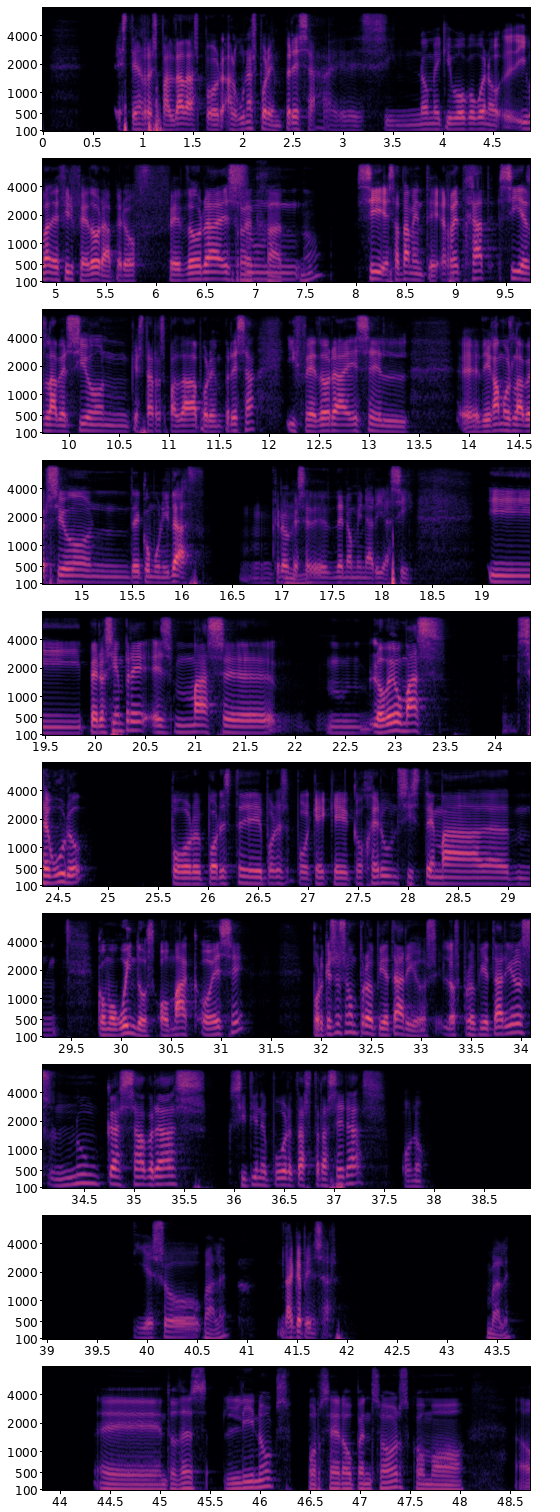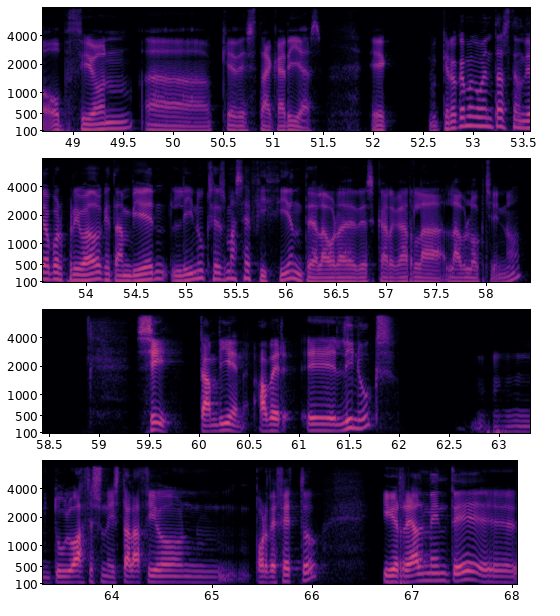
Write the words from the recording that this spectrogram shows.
estén respaldadas por algunas por empresa. Eh, si no me equivoco, bueno, iba a decir Fedora, pero Fedora es Red Hat, ¿no? Sí, exactamente. Red Hat sí es la versión que está respaldada por empresa y Fedora es el, eh, digamos, la versión de comunidad. Creo que se denominaría así. Y, pero siempre es más, eh, lo veo más seguro por, por este, por, porque que coger un sistema mm, como Windows o Mac OS, porque esos son propietarios. Los propietarios nunca sabrás si tiene puertas traseras o no. Y eso vale. da que pensar. Vale. Eh, entonces, Linux, por ser open source, como opción ah, que destacarías. Eh, creo que me comentaste un día por privado que también Linux es más eficiente a la hora de descargar la, blockchain, ¿no? Sí, también. A ver, eh, Linux Mm, tú lo haces una instalación por defecto y realmente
